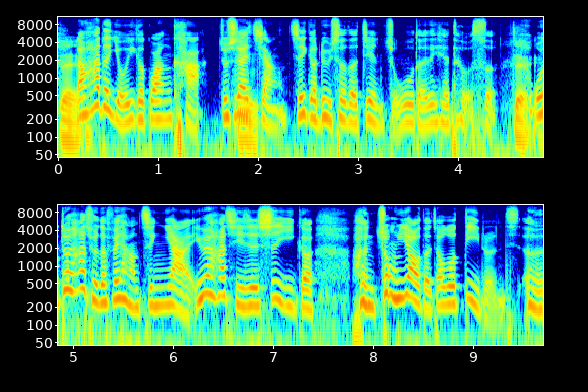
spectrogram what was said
对。然后他的有一个关卡，就是在讲这个绿色的建筑物的一些特色。对。我对他觉得非常惊讶，因为他其实是一个很重要的叫做地人呃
